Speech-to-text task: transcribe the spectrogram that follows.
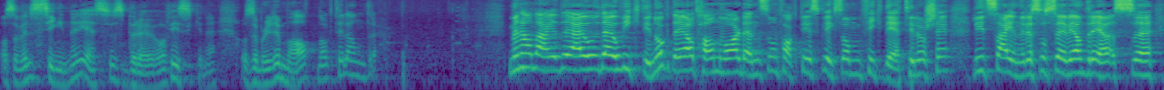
og så velsigner Jesus brødet og fiskene. Og så blir det mat nok til andre. Men er, det, er jo, det, er jo, viktig nok det at han var den som faktisk liksom fikk det til å skje. Litt seinere ser vi Andreas i eh,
